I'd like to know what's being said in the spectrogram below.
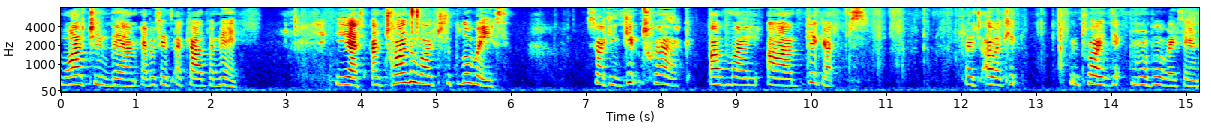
watching them ever since I got them in. Yes, I'm trying to watch the Blu-rays so I can keep track of my um, pickups. Which I will keep We'll try and get more Blu-rays in.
